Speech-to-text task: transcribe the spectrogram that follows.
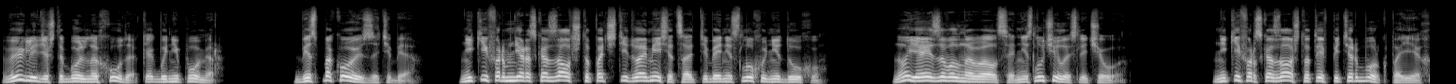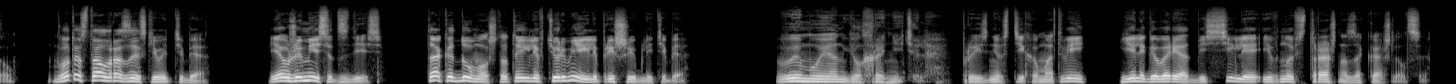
Выглядишь ты больно худо, как бы не помер. Беспокоюсь за тебя. Никифор мне рассказал, что почти два месяца от тебя ни слуху, ни духу. Но я и заволновался, не случилось ли чего. Никифор сказал, что ты в Петербург поехал. Вот и стал разыскивать тебя. Я уже месяц здесь. Так и думал, что ты или в тюрьме, или пришибли тебя. «Вы мой ангел-хранитель», — произнес тихо Матвей, еле говоря от бессилия, и вновь страшно закашлялся.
